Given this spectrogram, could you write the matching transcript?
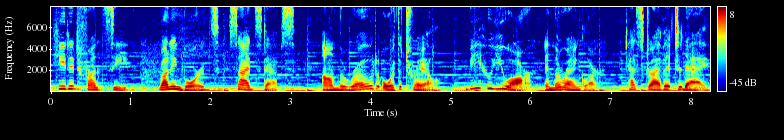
heated front seat, running boards, side steps. On the road or the trail, be who you are in the Wrangler. Test drive it today.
